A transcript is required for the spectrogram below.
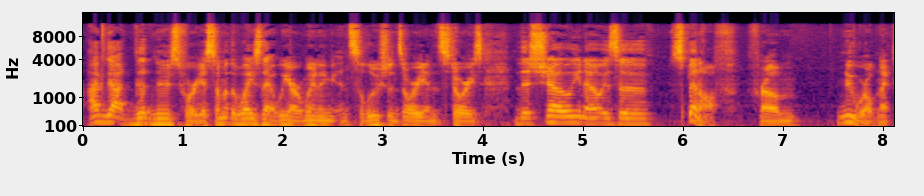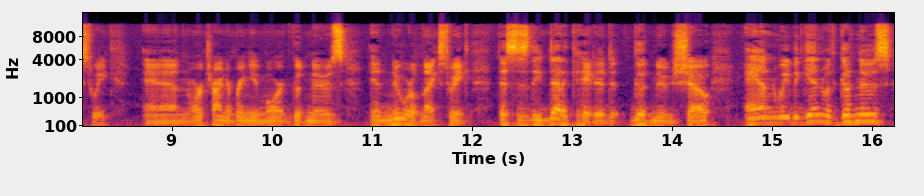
I've got good news for you. Some of the ways that we are winning in solutions oriented stories. This show, you know, is a spinoff from New World next week and we're trying to bring you more good news in New World next week. This is the dedicated Good News Show, and we begin with good news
